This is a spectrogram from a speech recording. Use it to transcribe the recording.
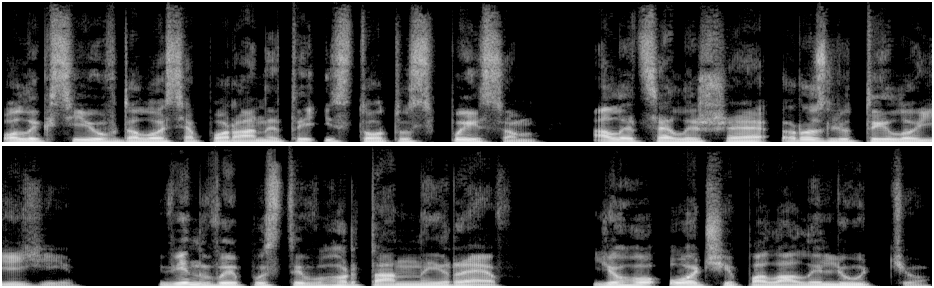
Олексію вдалося поранити істоту списом, але це лише розлютило її. Він випустив гортанний рев, його очі палали люттю.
